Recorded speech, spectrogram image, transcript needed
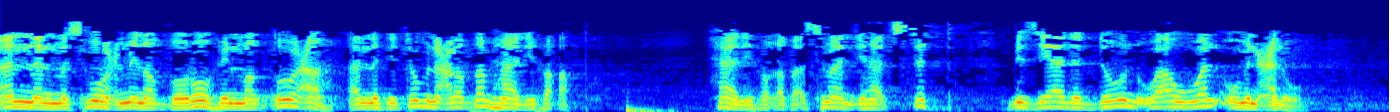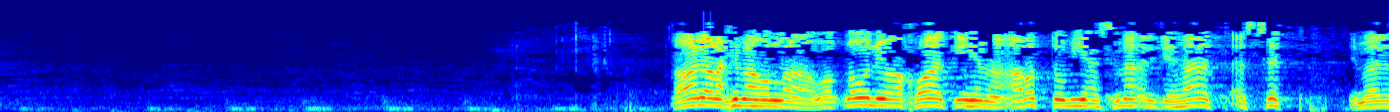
أن المسموع من الظروف المقطوعة التي تبنى على الضم هذه فقط. هذه فقط. أسماء الجهات الست بزيادة دون وأول ومن علو. قال رحمه الله وقول أخواتهما أردت به أسماء الجهات الست. لماذا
